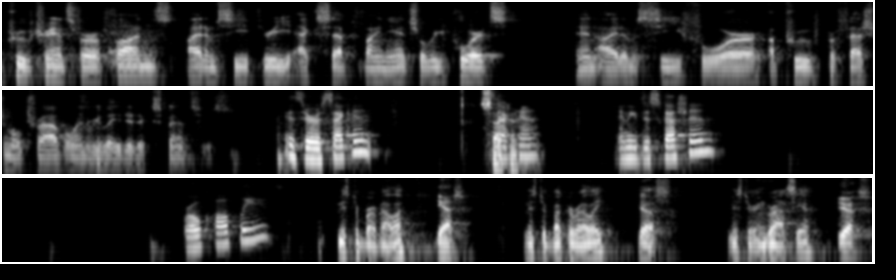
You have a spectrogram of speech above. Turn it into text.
approve transfer of funds. Item C three, accept financial reports. And item C four, approve professional travel and related expenses. Is there a second? Second. Any discussion? Roll call, please. Mr. Barbella, Yes. Mr. Beccarelli, Yes. Mr. Ingracia, yes,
